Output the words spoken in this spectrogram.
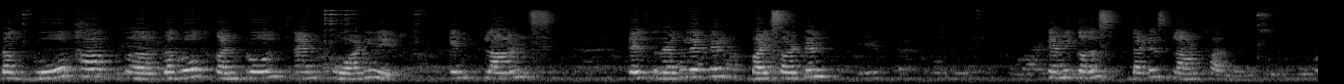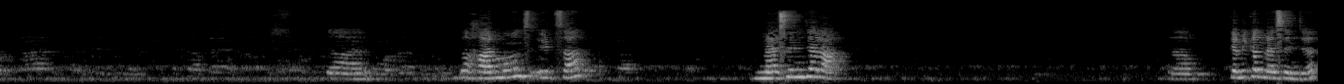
the growth of the growth control and coordinate in plants is regulated by certain chemicals that is plant hormones. The, the hormones it's a messenger uh, chemical messenger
